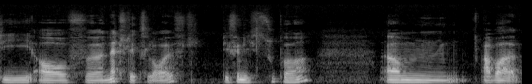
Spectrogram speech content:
die auf äh, Netflix läuft. Die finde ich super. Ähm, aber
